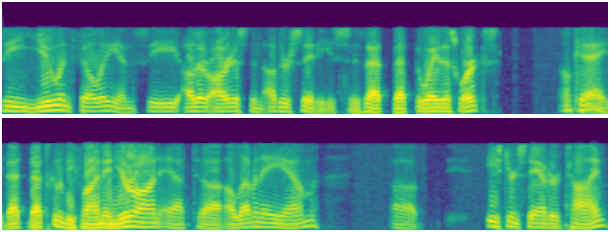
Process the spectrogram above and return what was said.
see you in Philly and see other artists in other cities. Is that that the way this works? Okay, that that's going to be fun. And you're on at uh, 11 a.m. Uh, Eastern Standard Time,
